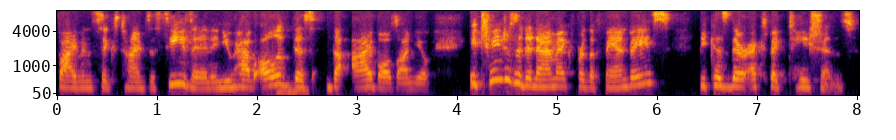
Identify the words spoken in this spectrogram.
five and six times a season and you have all of this the eyeballs on you it changes the dynamic for the fan base because their expectations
